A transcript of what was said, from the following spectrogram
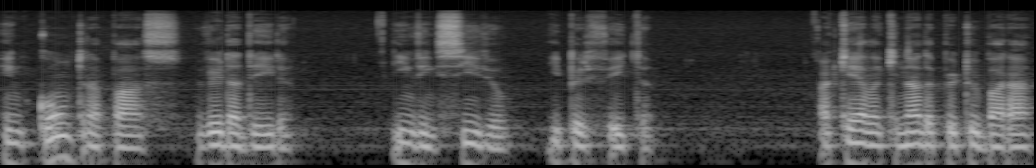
encontra a paz verdadeira, invencível e perfeita, aquela que nada perturbará,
